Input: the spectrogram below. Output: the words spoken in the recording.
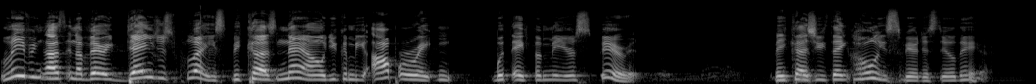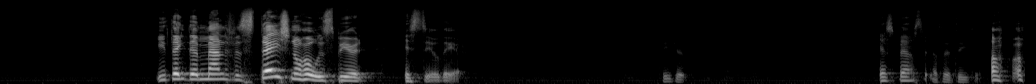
Leaving us in a very dangerous place because now you can be operating with a familiar spirit because you think Holy Spirit is still there. You think the manifestation of Holy Spirit is still there. Teach it. Yes, Pastor? I said teach it.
